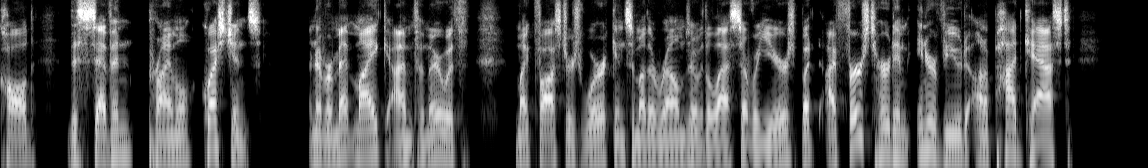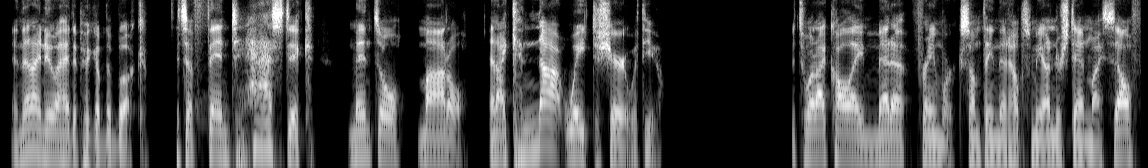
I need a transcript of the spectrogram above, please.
called The Seven Primal Questions. I never met Mike. I'm familiar with Mike Foster's work in some other realms over the last several years, but I first heard him interviewed on a podcast, and then I knew I had to pick up the book. It's a fantastic mental model, and I cannot wait to share it with you. It's what I call a meta framework, something that helps me understand myself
